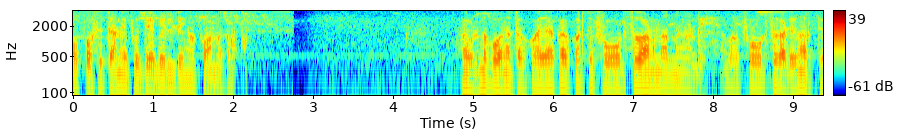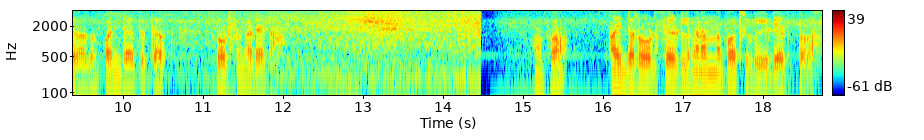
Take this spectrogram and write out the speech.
ഓപ്പോസിറ്റാണ് ഈ പുതിയ ബിൽഡിംഗ് ഒക്കെ വന്നിക്കണം അവിടുന്ന് അപ്പോൾ അയാൾക്ക് കുറച്ച് ഫ്രൂട്ട്സ് വേണമെന്ന് പറഞ്ഞു കണ്ടേ. അപ്പോൾ ഫ്രൂട്ട്സ് കടയിൽ നിർത്തിയത് അതും പഞ്ചായത്തത്തെ ഫ്രൂട്ട്സും കട കേട്ടോ അപ്പോൾ അതിന്റെ റോഡ് സൈഡിൽ ഇങ്ങനെ നിന്നപ്പോൾ കുറച്ച് വീഡിയോ എടുത്തതാണ്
